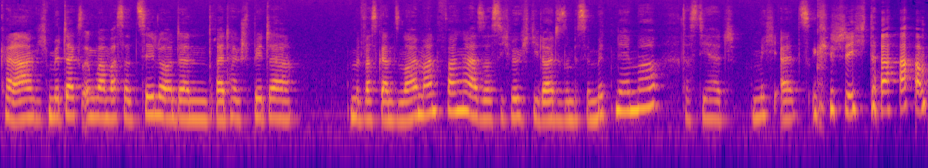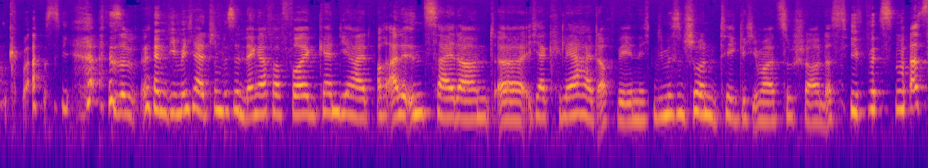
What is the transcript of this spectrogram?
keine Ahnung, ich mittags irgendwann was erzähle und dann drei Tage später mit was ganz Neuem anfange. Also dass ich wirklich die Leute so ein bisschen mitnehme, dass die halt mich als Geschichte haben quasi. Also wenn die mich halt schon ein bisschen länger verfolgen, kennen die halt auch alle Insider und äh, ich erkläre halt auch wenig. Die müssen schon täglich immer zuschauen, dass sie wissen, was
